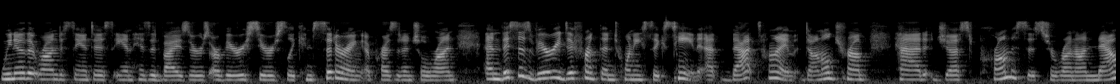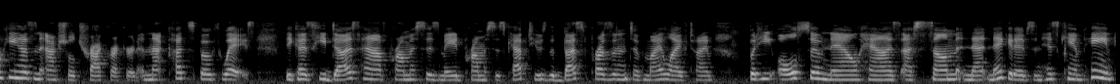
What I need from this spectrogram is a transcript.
we know that Ron DeSantis and his advisors are very seriously considering a presidential run. And this is very different than 2016. At that time, Donald Trump had just promises to run on. Now he has an actual track record. And that cuts both ways because he does have promises made, promises kept. He was the best president of my lifetime. But he also now has uh, some net negatives. And his campaign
